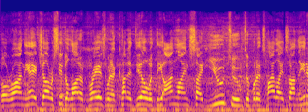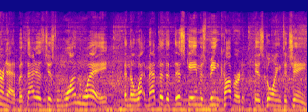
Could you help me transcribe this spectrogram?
Well, Ron, the NHL received a lot of praise when it cut a deal with the online site YouTube to put its highlights on the internet. But that is just one way, and the method that this game is being covered is going to change.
